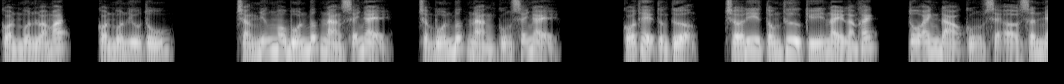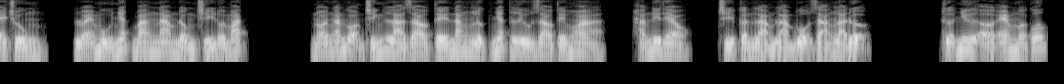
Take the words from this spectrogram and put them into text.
còn muốn lóa mắt, còn muốn ưu tú. Chẳng những mau bốn bước nàng sẽ nhảy, chậm bốn bước nàng cũng sẽ nhảy. Có thể tưởng tượng, chờ đi tống thư ký này làm khách, Tô Anh Đào cũng sẽ ở sân nhảy chung, lóe mù nhất bang nam đồng chí đôi mắt. Nói ngắn gọn chính là giao tế năng lực nhất lưu giao tế hoa, hắn đi theo, chỉ cần làm làm bộ dáng là được. Tựa như ở em mở quốc,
